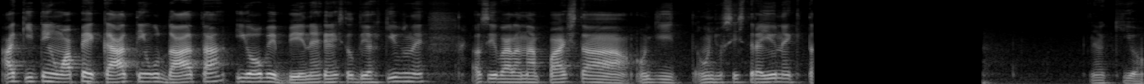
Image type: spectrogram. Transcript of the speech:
Aqui tem o APK, tem o data e o OBB, né? Lista de arquivos, né? Você vai lá na pasta onde, onde você extraiu, né? Que tá aqui, ó.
